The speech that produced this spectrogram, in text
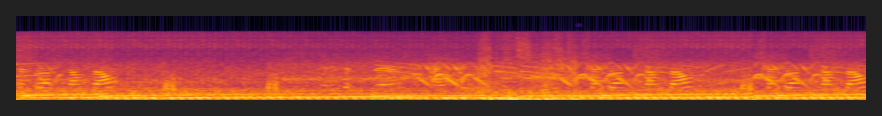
Central, down south. Leadership 10, countdown. Central countdown.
